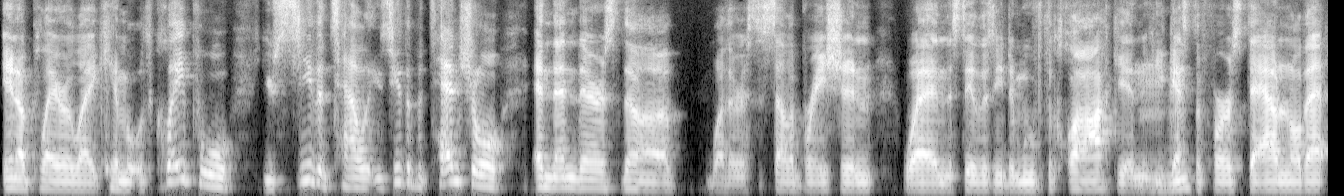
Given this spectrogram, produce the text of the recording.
in a player like him. But with Claypool, you see the talent, you see the potential, and then there's the whether it's the celebration when the Steelers need to move the clock and mm-hmm. he gets mm-hmm. the first down and all that.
